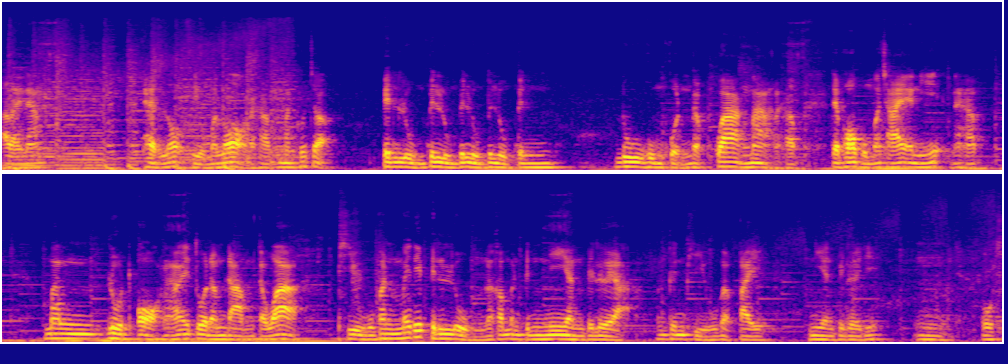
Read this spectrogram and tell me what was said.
อะไรนะแผ่นลอกสิวมาลอกนะครับ มันก็จะ เป็นหลุมเป็นหลุมเป็นหลุมเป็นหลุมเป็นรูขุมขนแบบกว้างมากนะครับ แต่พอผมมาใช้อันนี้นะครับ มันหลุดออกนะครับไอตัวดำๆแต่ว่าผิวมันไม่ได้เป็นหลุมนะครับ มันเป็นเนียนไปเลยอะ่ะ มันเป็นผิวแบบไปเนียนไปเลยดิอืมโอเค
